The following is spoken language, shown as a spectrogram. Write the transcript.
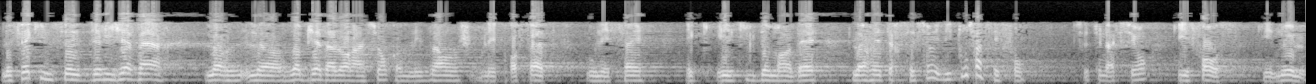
le fait qu'ils se dirigeaient vers leurs, leurs objets d'adoration comme les anges ou les prophètes ou les saints et, qu'ils demandaient leur intercession, il dit tout ça c'est faux. C'est une action qui est fausse, qui est nulle.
